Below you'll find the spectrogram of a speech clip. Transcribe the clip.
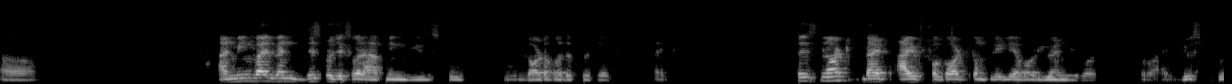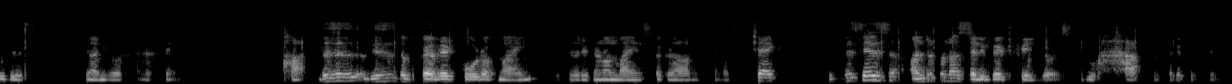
Uh, and meanwhile, when these projects were happening, we used to do a lot of other projects. Like, so it's not that I forgot completely about U & V work. So I used to do this U & V kind of thing. Uh, this is this is the favorite quote of mine, which is written on my Instagram. You know, check. So this is entrepreneurs celebrate failures. You have to celebrate failures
